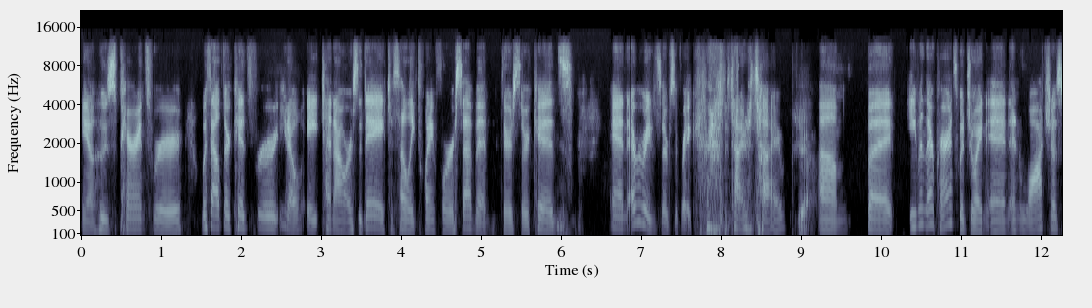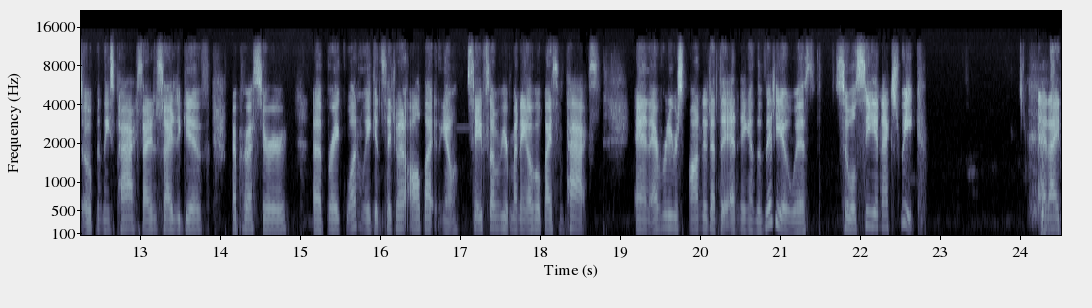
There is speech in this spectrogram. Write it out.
you know, whose parents were without their kids for, you know, eight, 10 hours a day to suddenly 24 or seven. There's their kids and everybody deserves a break from time to time. Yeah. Um, but even their parents would join in and watch us open these packs. I decided to give my professor a break one week and say, "Do I'll buy, you know, save some of your money. I'll go buy some packs." And everybody responded at the ending of the video with, "So we'll see you next week." and I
